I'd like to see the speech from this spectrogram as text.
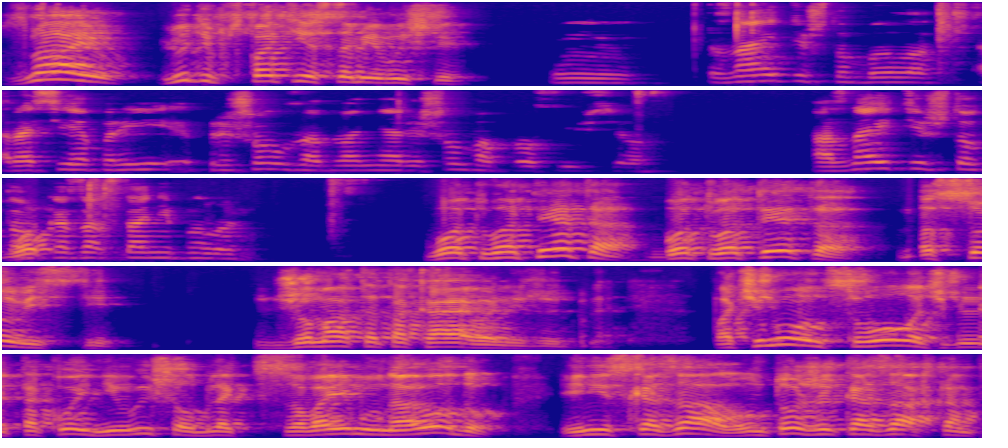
Знаю, люди с протестами вышли. И знаете, что было? Россия при... пришел за два дня, решил вопрос и все. А знаете, что там Вот. в Казахстане было? Вот, вот это, вот, вот это на совести Джомарта Такаева лежит, блядь. Почему он, сволочь, блядь, такой не вышел, блядь, к своему народу и не сказал, он тоже казах, там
